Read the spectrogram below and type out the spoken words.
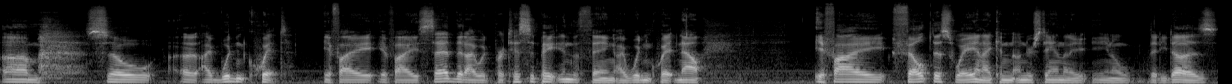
Um, so uh, I wouldn't quit. If I if I said that I would participate in the thing, I wouldn't quit. Now, if I felt this way, and I can understand that I, you know that he does,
